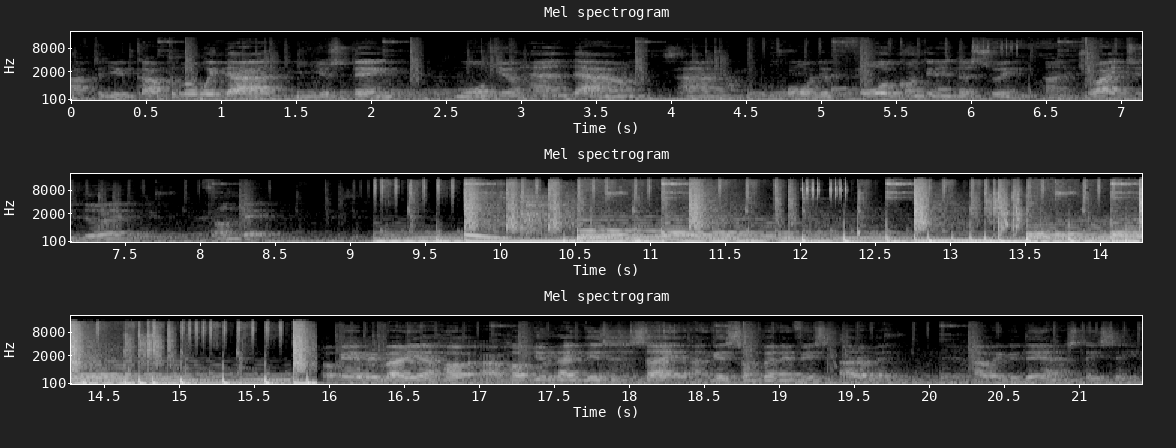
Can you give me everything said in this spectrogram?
after you're comfortable with that, you just then move your hand down and hold the full continental swing and try to do it from there. Okay everybody, I, ho I hope you like this exercise and get some benefits out of it. Have a good day and stay safe.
